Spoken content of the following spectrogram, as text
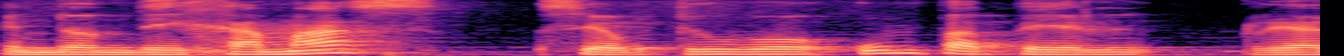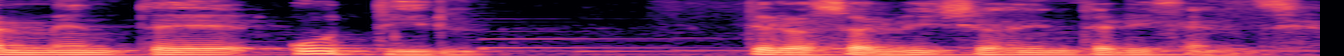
en donde jamás se obtuvo un papel realmente útil de los servicios de inteligencia.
